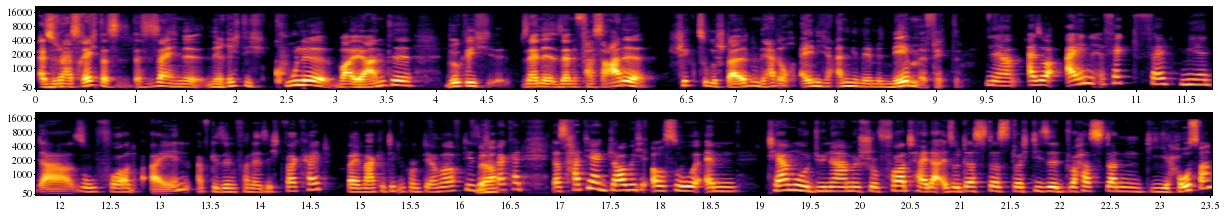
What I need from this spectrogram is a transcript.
also du hast recht, das, das ist eigentlich eine, eine richtig coole Variante, wirklich seine, seine Fassade schick zu gestalten. Der hat auch eigentlich angenehme Nebeneffekte. Ja, also ein Effekt fällt mir da sofort ein, abgesehen von der Sichtbarkeit, weil Marketing guckt ja immer auf die Sichtbarkeit. Ja. Das hat ja, glaube ich, auch so ähm, thermodynamische Vorteile. Also, dass das durch diese, du hast dann die Hauswand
